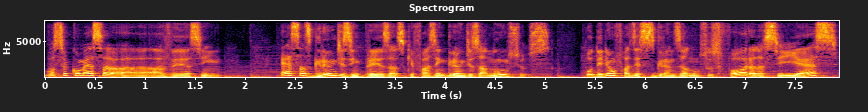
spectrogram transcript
você começa a, a ver assim, essas grandes empresas que fazem grandes anúncios poderiam fazer esses grandes anúncios fora da CES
